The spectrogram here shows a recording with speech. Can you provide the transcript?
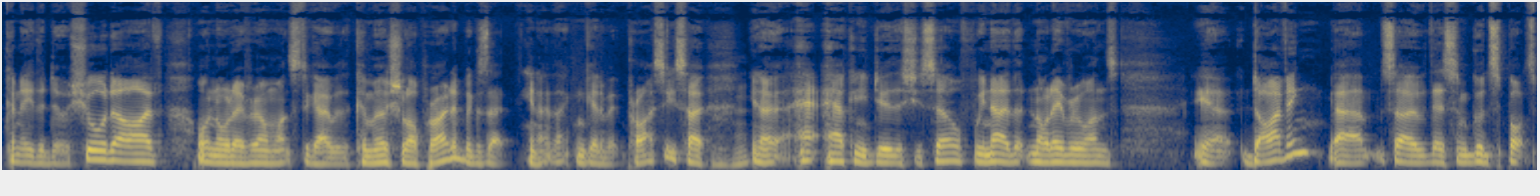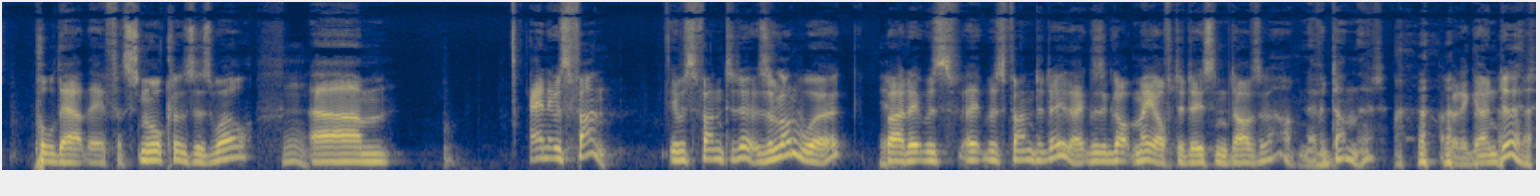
can either do a shore dive, or not everyone wants to go with a commercial operator because that you know that can get a bit pricey. So you know, h- how can you do this yourself? We know that not everyone's you know, diving. Um, so there's some good spots pulled out there for snorkelers as well. Um, and it was fun. It was fun to do. It was a lot of work, but it was it was fun to do that because it got me off to do some dives. Like, oh, I've never done that. I better go and do it.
